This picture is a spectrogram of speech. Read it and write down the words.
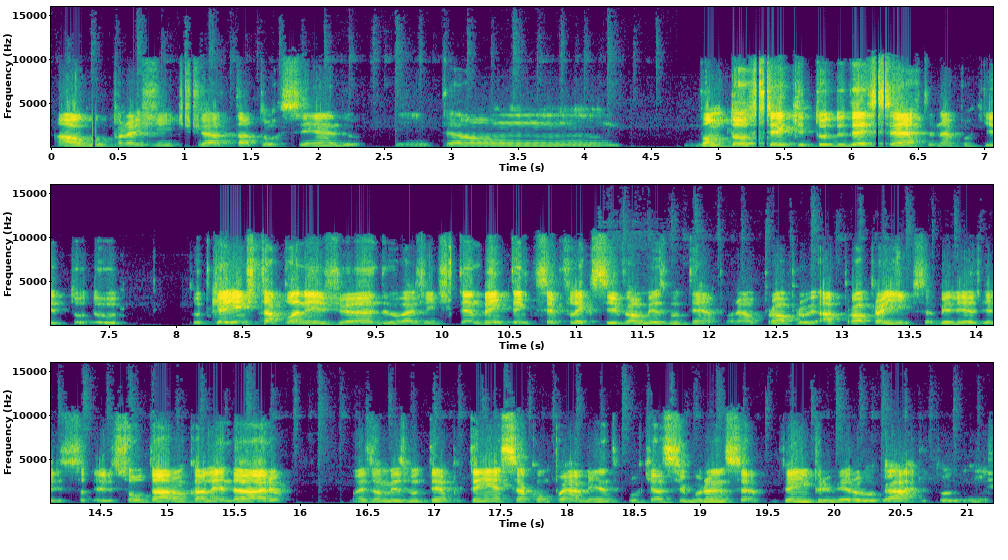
algo para a gente já estar tá torcendo. Então, vamos torcer que tudo dê certo, né? Porque tudo tudo que a gente está planejando, a gente também tem que ser flexível ao mesmo tempo, né? O próprio, a própria IMSA, beleza, eles, eles soltaram o calendário, mas ao mesmo tempo tem esse acompanhamento, porque a segurança vem em primeiro lugar de todo mundo.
